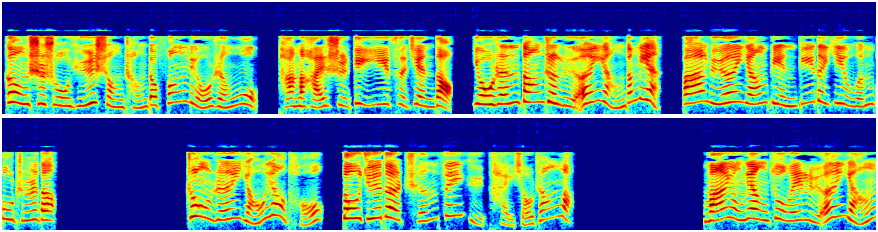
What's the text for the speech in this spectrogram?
更是属于省城的风流人物。他们还是第一次见到有人当着吕恩阳的面把吕恩阳贬低的一文不值的。众人摇摇头，都觉得陈飞宇太嚣张了。马永亮作为吕恩阳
